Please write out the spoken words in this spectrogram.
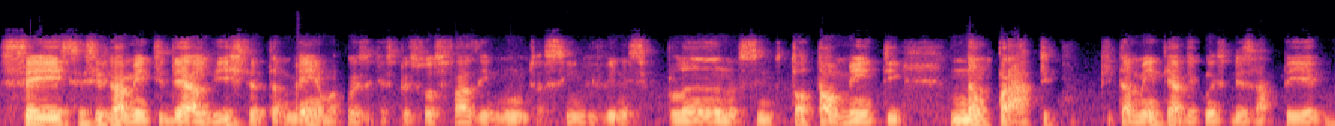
Ser excessivamente idealista também é uma coisa que as pessoas fazem muito assim, viver nesse plano assim totalmente não prático que também tem a ver com esse desapego.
